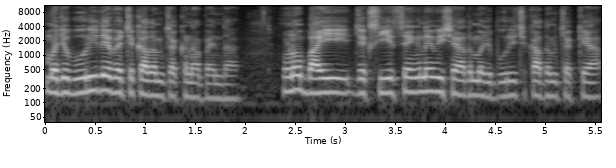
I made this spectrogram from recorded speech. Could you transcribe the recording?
ਮਜਬੂਰੀ ਦੇ ਵਿੱਚ ਕਦਮ ਚੱਕਣਾ ਪੈਂਦਾ। ਹੁਣ ਉਹ ਬਾਈ ਜਗਸੀਰ ਸਿੰਘ ਨੇ ਵੀ ਸ਼ਾਇਦ ਮਜਬੂਰੀ 'ਚ ਕਦਮ ਚੱਕਿਆ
